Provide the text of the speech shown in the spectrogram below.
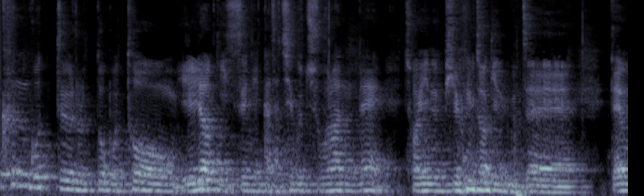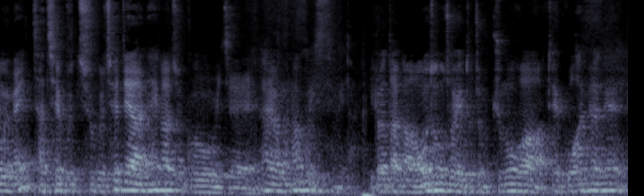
큰 곳들은 또 보통 인력이 있으니까 자체 구축을 하는데 저희는 비용적인 문제 때문에 자체 구축을 최대한 해가지고 이제 사용을 하고 있습니다. 이러다가 어느 정도 저희도 좀 규모가 되고 하면은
